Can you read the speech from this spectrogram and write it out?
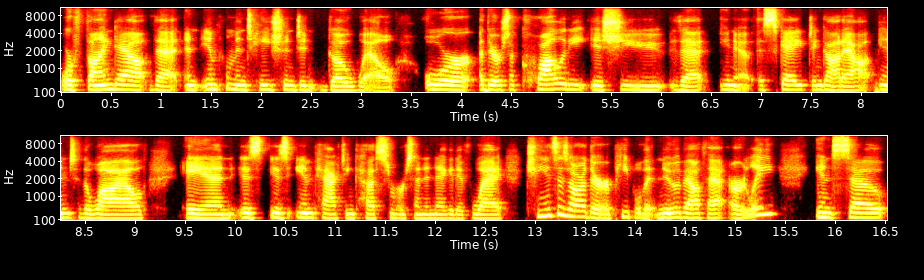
or find out that an implementation didn't go well or there's a quality issue that you know escaped and got out into the wild and is is impacting customers in a negative way. Chances are there are people that knew about that early and so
